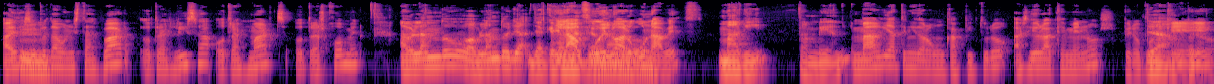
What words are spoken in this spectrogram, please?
A veces el Mm. protagonista es Bart, otra es Lisa, otra es Marge, otra es Homer. Hablando, hablando ya, ya que el abuelo mencionado alguna vez. Maggie también. Maggie ha tenido algún capítulo, ha sido la que menos, pero porque... Ya, pero...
